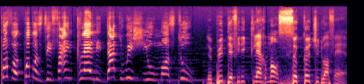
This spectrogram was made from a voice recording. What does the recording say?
Purpose, purpose define clearly that which you must do, Le but définit clairement ce que tu dois faire,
